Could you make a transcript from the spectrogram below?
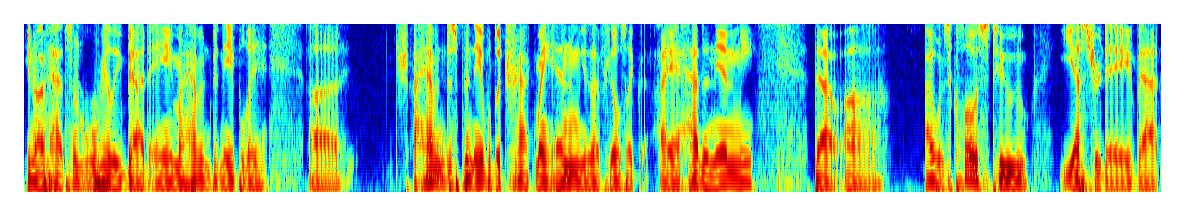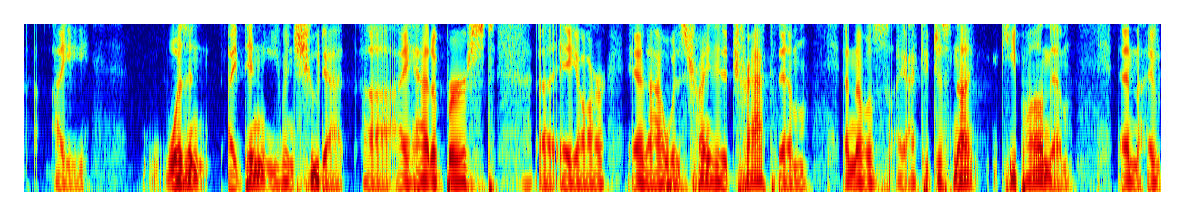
You know i've had some really bad aim. I haven't been able to uh, i haven't just been able to track my enemies i feels like. I had an enemy that uh, i was close to yesterday that i wasn't I didn't even shoot at. Uh, I had a burst uh, AR, and I was trying to track them, and I was I, I, could just not keep on them, and I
